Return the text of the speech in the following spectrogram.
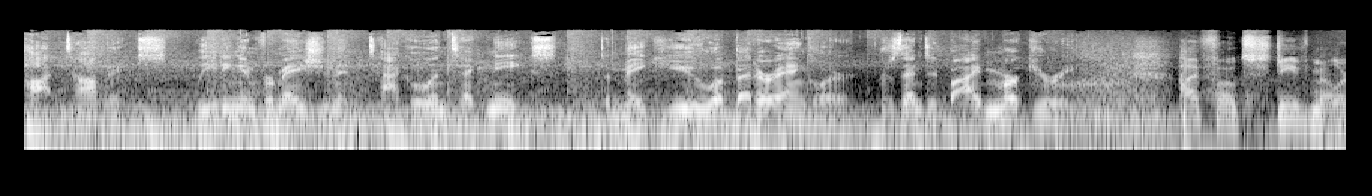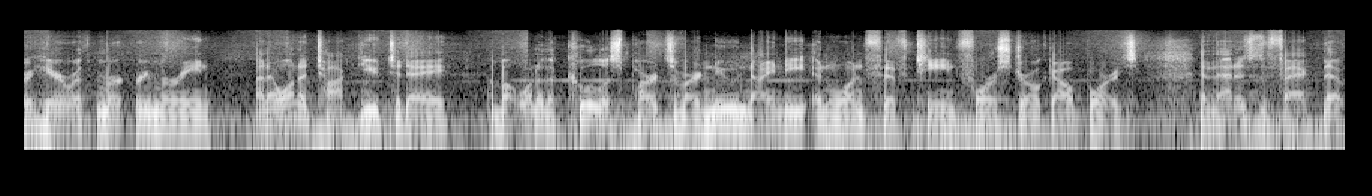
Hot Topics leading information, and tackle and techniques to make you a better angler. Presented by Mercury. Hi, folks. Steve Miller here with Mercury Marine, and I want to talk to you today about one of the coolest parts of our new 90 and 115 four-stroke outboards, and that is the fact that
